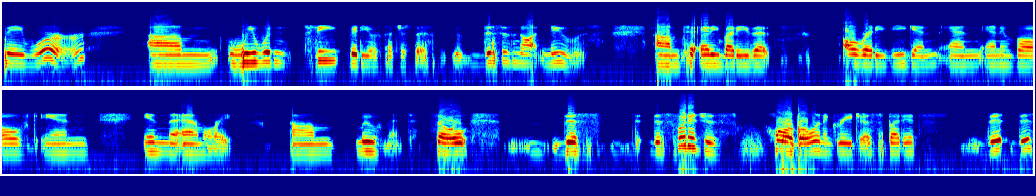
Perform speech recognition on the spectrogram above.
they were, um, we wouldn't see videos such as this. This is not news um, to anybody that's already vegan and and involved in in the animal rights um, movement. So this this footage is horrible and egregious, but it's th- this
